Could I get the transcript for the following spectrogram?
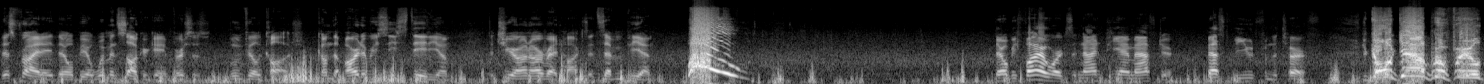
This Friday, there will be a women's soccer game versus Bloomfield College. Come to RWC Stadium to cheer on our Redhawks at 7 p.m. Woo! There will be fireworks at 9 p.m. after, best viewed from the turf. You're going down, Bloomfield!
